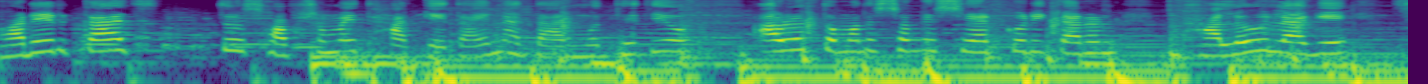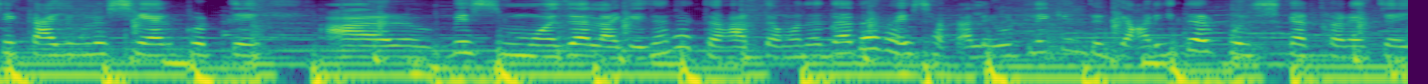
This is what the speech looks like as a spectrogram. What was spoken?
ঘরের কাজ তো সবসময় থাকে, তাই না? তার মধ্যে দিয়েও আরও তোমাদের সঙ্গে শেয়ার করি, কারণ ভালোও লাগে সে কাজগুলো শেয়ার করতে আর বেশ মজা লাগে, জানো তো? আর তোমাদের দাদা ভাই সকালে উঠলে কিন্তু গাড়ি গাড়িটা পরিষ্কার করা চাই।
